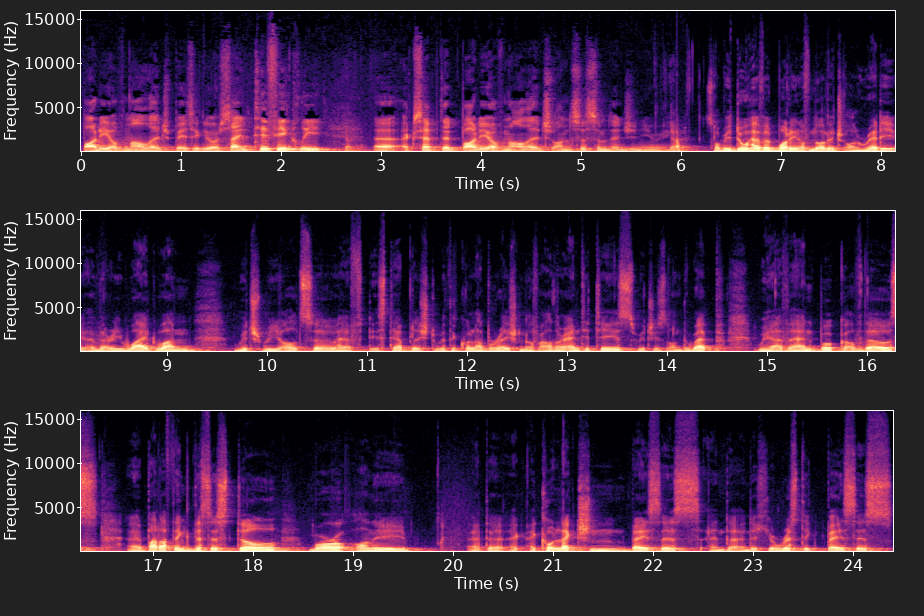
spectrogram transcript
body of knowledge, basically, or scientifically uh, accepted body of knowledge on systems engineering. Yeah. So we do have a body of knowledge already, a very wide one, which we also have established with the collaboration of other entities, which is on the web. We have a handbook of those, uh, but I think this is still more on a at a, a collection basis and, and, a heuristic basis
